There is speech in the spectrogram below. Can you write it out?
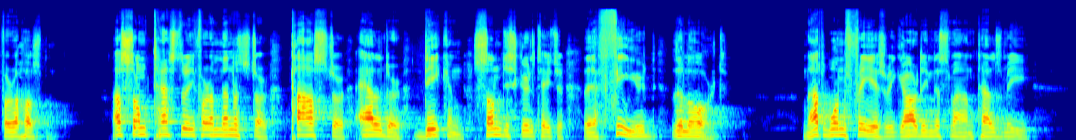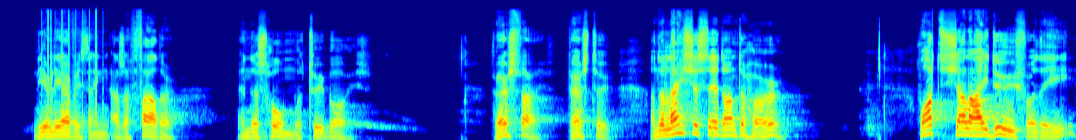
for a husband. That's some testimony for a minister, pastor, elder, deacon, Sunday school teacher. They feared the Lord. And that one phrase regarding this man tells me nearly everything as a father in this home with two boys. Verse 5, verse 2. And Elisha said unto her, What shall I do for thee?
